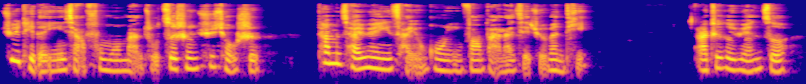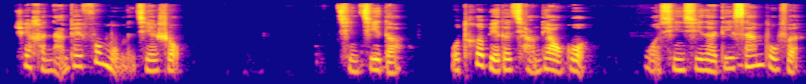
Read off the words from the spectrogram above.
具体的影响父母满足自身需求时，他们才愿意采用共赢方法来解决问题。而这个原则却很难被父母们接受。请记得，我特别的强调过，我信息的第三部分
